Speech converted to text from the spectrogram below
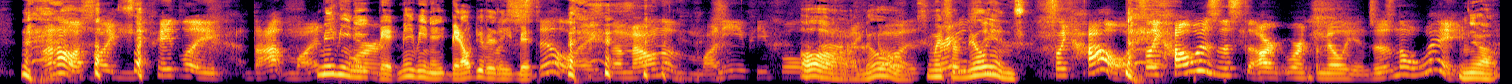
I know it's like you paid like that much. maybe an eight bit, maybe an eight bit. I'll give it eight bit. Still, like the amount of money people. Oh my no! It went for millions. It's like how? It's like how is this the art worth the millions? There's no way. Yeah,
